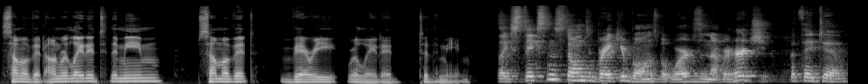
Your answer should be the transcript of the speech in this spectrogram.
Some of it unrelated to the meme, some of it very related to the meme. Like sticks and stones and break your bones, but words will never hurt you. But they do.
